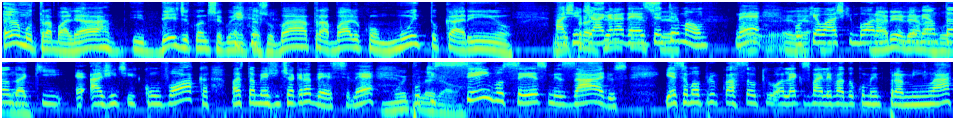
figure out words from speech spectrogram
Amo trabalhar e desde quando chegou em Itajubá, trabalho com muito carinho. A gente já agradece de antemão né? Porque eu acho que, embora Maria complementando aqui, é, a gente convoca, mas também a gente agradece, né? Muito Porque legal. sem vocês, mesários, e essa é uma preocupação que o Alex vai levar documento para mim lá,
